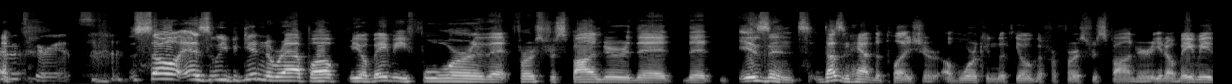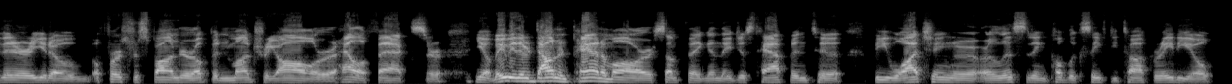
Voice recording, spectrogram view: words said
true experience. So as we begin to wrap up, you know, maybe for that first responder that that isn't doesn't have the pleasure of working with yoga for first responder, you know, maybe they're you know a first responder up in Montreal or Halifax, or you know maybe they're down in Panama or something, and they just happen to be watching or, or listening public safety talk radio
